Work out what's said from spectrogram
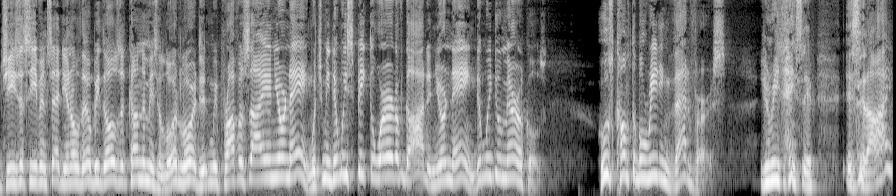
Jesus even said, you know, there'll be those that come to me and say, Lord, Lord, didn't we prophesy in your name? Which means, didn't we speak the word of God in your name? Didn't we do miracles? Who's comfortable reading that verse? You read that and say, is it I?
